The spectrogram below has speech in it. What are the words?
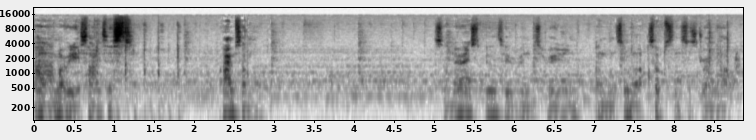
Ah, I'm not really a scientist. I am somewhat. So no instability within this region, and some of that substance is drained out.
